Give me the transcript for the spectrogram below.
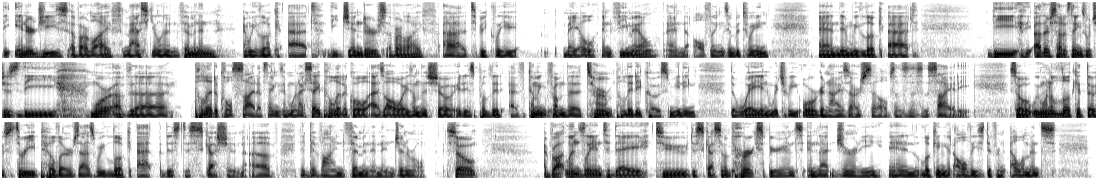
the energies of our life, masculine and feminine, and we look at the genders of our life, uh, typically male and female and all things in between. And then we look at the the other side of things, which is the more of the political side of things. And when I say political, as always on this show, it is uh, coming from the term politicos, meaning the way in which we organize ourselves as a society. So we want to look at those three pillars as we look at this discussion of the divine feminine in general. So I brought Lindsley in today to discuss some of her experience in that journey and looking at all these different elements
